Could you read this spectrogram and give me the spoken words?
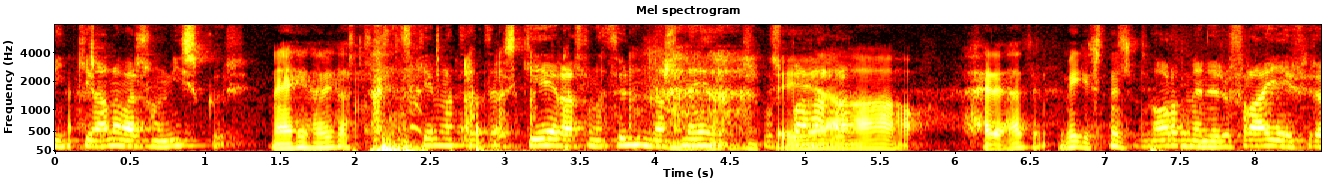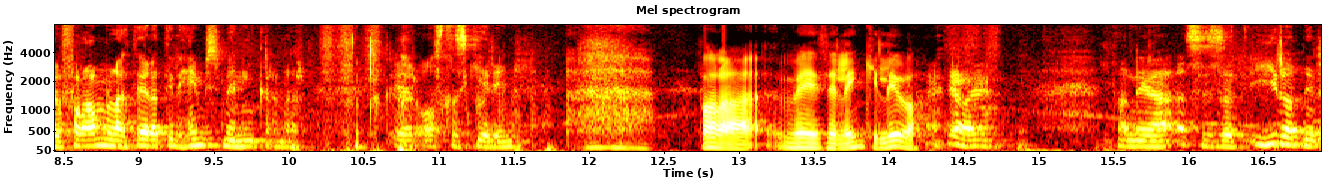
engin annar væri svona nýskur Nei, það er þetta Skeran að skera svona þunna sneiður og spara. Já, herri, þetta er mikið snill Norðmenn eru frægir fyrir að framlagt þeirra til heimsmenningarnar er ostaskerinn Bara með þeir lengi lifa. Já, já. þannig að sagt, Írarnir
